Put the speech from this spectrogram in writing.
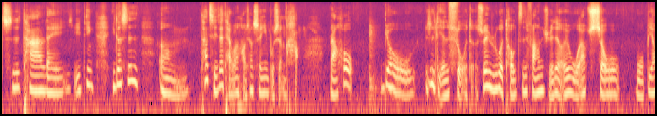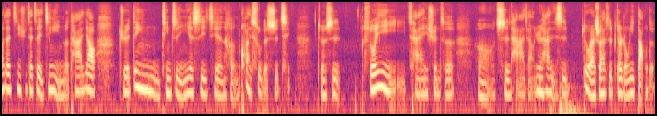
吃它嘞？一定一个是，嗯，它其实，在台湾好像生意不是很好，然后又是连锁的，所以如果投资方觉得，哎，我要收，我不要再继续在这里经营了，他要决定停止营业是一件很快速的事情，就是所以才选择呃吃它这样，因为它也是对我来说，它是比较容易倒的。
